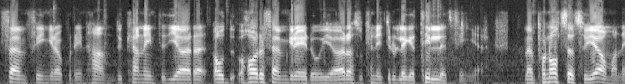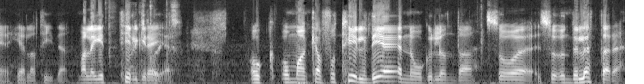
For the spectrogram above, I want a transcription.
fem fingrar på din hand. Du kan inte göra, och har du fem grejer då att göra så kan inte du lägga till ett finger. Men på något sätt så gör man det hela tiden. Man lägger till Exakt. grejer. Och om man kan få till det någorlunda så, så underlättar det.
